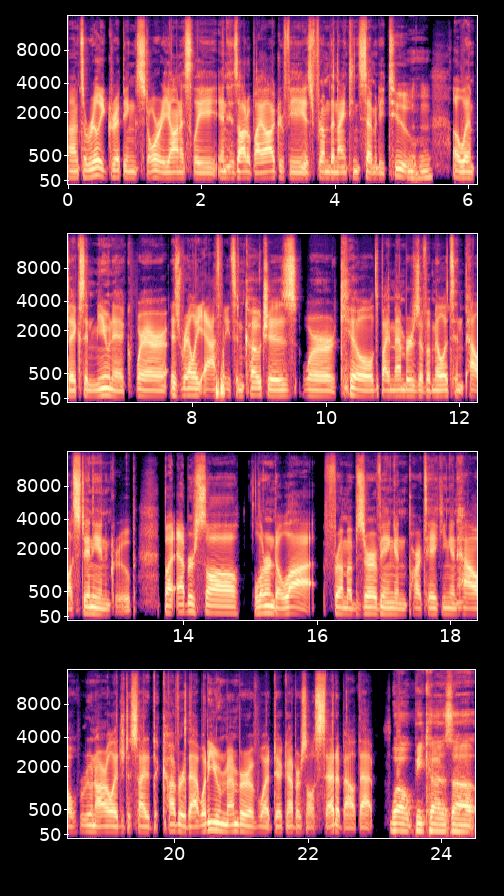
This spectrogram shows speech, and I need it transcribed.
um, it's a really gripping story, honestly, in his autobiography, is from the 1972 mm-hmm. Olympics in Munich, where Israeli athletes and coaches were killed by members of a militant Palestinian group. But Ebersol learned a lot from observing and partaking in how Roone Arledge decided to cover that. What do you remember of what Dick Ebersol said about that well, because uh,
